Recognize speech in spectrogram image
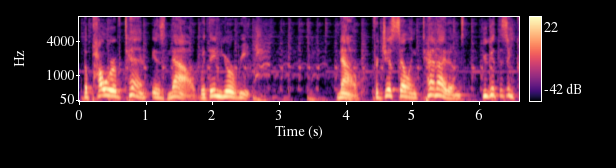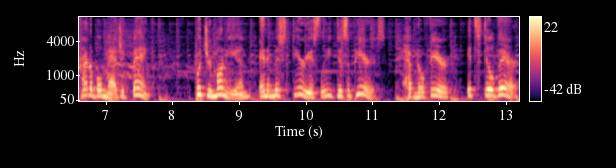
The power of 10 is now within your reach. Now, for just selling 10 items, you get this incredible magic bank. Put your money in, and it mysteriously disappears. Have no fear, it's still there.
